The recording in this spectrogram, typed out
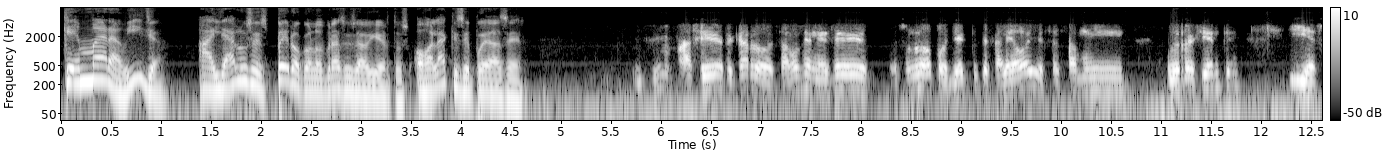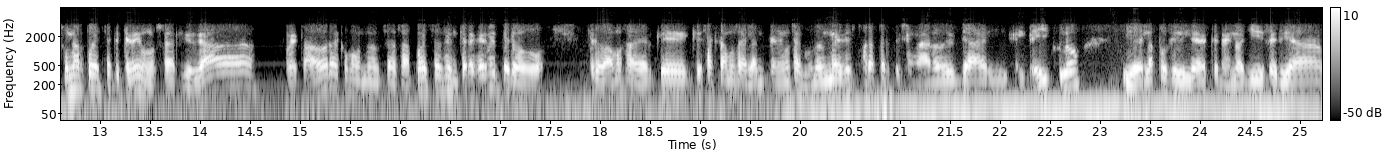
qué maravilla. Allá los espero con los brazos abiertos. Ojalá que se pueda hacer. así es, Ricardo. Estamos en ese, es un nuevo proyecto que sale hoy. Esto está muy, muy reciente y es una apuesta que tenemos, arriesgada, retadora como nuestras apuestas en 3 pero pero vamos a ver qué, qué, sacamos adelante. Tenemos algunos meses para perfeccionar ya el vehículo y ver la posibilidad de tenerlo allí sería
